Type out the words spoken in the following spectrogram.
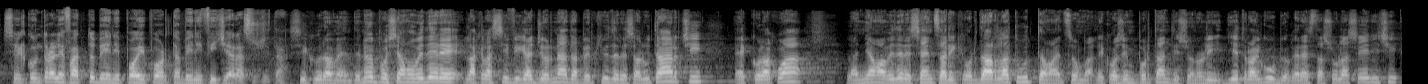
se il controllo è fatto bene poi porta benefici alla società. Sicuramente. Noi possiamo vedere la classifica aggiornata per chiudere e salutarci. Eccola qua, la andiamo a vedere senza ricordarla tutta, ma insomma le cose importanti sono lì, dietro al Gubbio che resta sulla 16,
